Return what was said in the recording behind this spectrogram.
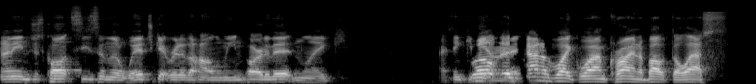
I mean, just call it Season of the Witch, get rid of the Halloween part of it, and like, I think you'd Well, be alright. it's kind of like what I'm crying about the last,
